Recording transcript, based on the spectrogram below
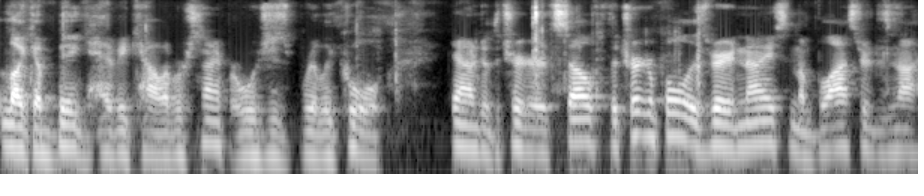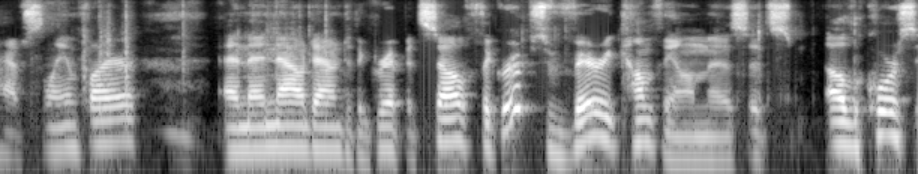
like a big heavy caliber sniper, which is really cool. Down to the trigger itself, the trigger pull is very nice, and the blaster does not have slam fire. And then now down to the grip itself. The grip's very comfy on this. It's of course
